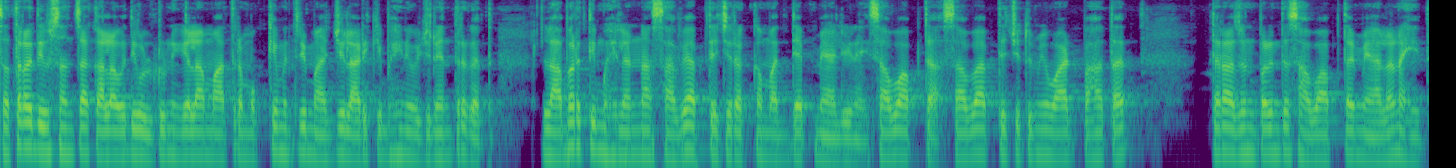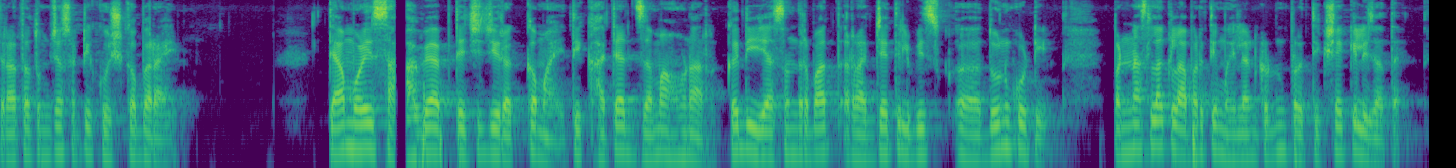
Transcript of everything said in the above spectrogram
सतरा दिवसांचा कालावधी उलटून गेला. मात्र मुख्यमंत्री माझी लाडकी बहीण योजनेअंतर्गत लाभार्थी महिलांना सहाव्या हप्त्याची रक्कम अद्याप मिळाली नाही. सहावा हप्ता सहाव्या हप्त्याची तुम्ही वाट पाहतात तर अजूनपर्यंत सहावा हप्ता मिळाला नाही. तर आता तुमच्यासाठी खुशखबर आहे. त्यामुळे सहाव्या हप्त्याची जी रक्कम आहे ती खात्यात जमा होणार. कधी? या संदर्भात राज्यातील वीस दोन कोटी पन्नास लाख लाभार्थी महिलांकडून प्रतीक्षा केली जात आहे.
